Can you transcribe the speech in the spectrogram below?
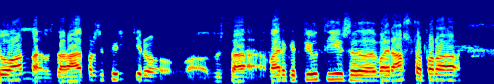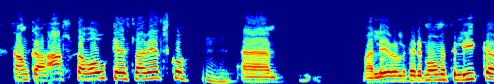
og annað, veist, það er bara sem fylgir og, og veist, það væri ekkert beauty í þessu, það væri alltaf bara ganga alltaf ógeðslega vel, sko Mhm. um, maður lifir alveg fyrir mómenti líka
